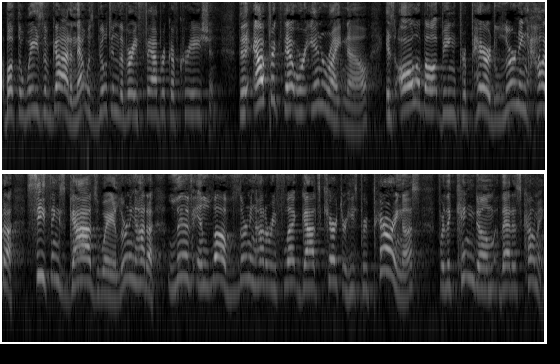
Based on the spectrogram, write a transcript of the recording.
about the ways of God, and that was built into the very fabric of creation. The epic that we're in right now is all about being prepared, learning how to see things God's way, learning how to live in love, learning how to reflect God's character. He's preparing us for the kingdom that is coming.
